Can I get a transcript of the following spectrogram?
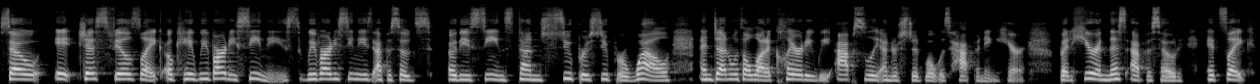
So it just feels like, okay, we've already seen these. We've already seen these episodes or these scenes done super, super well and done with a lot of clarity. We absolutely understood what was happening here. But here in this episode, it's like,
